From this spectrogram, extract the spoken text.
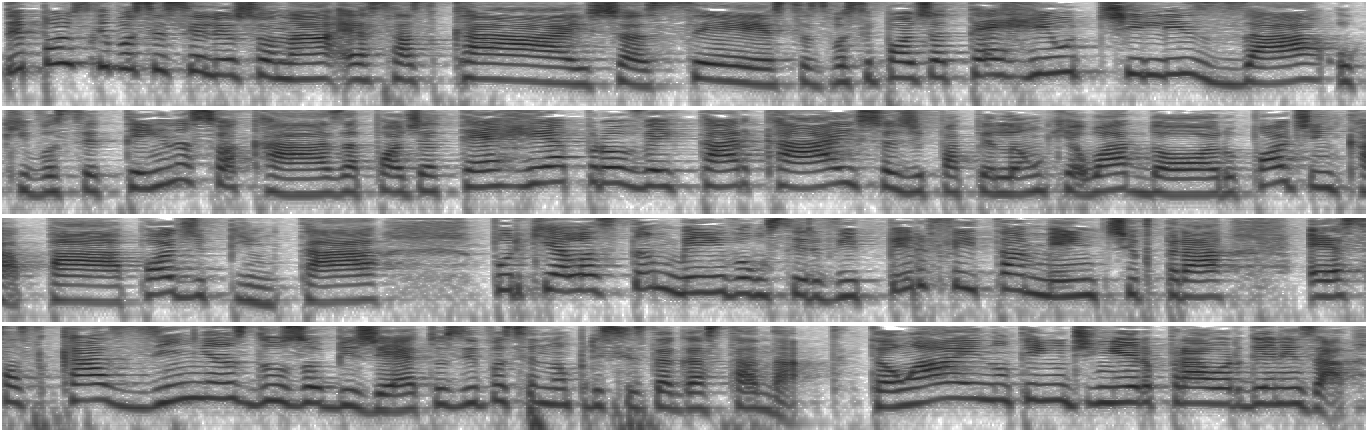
Depois que você selecionar essas caixas, cestas, você pode até reutilizar o que você tem na sua casa, pode até reaproveitar caixas de papelão que eu adoro, pode encapar, pode pintar, porque elas também vão servir perfeitamente para essas casinhas dos objetos e você não precisa gastar nada. Então, ai, não tenho dinheiro para organizar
